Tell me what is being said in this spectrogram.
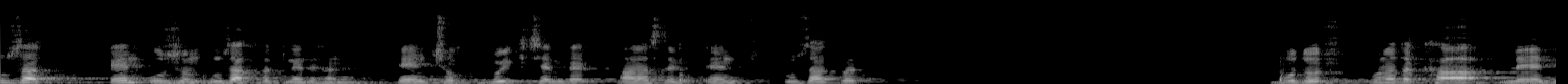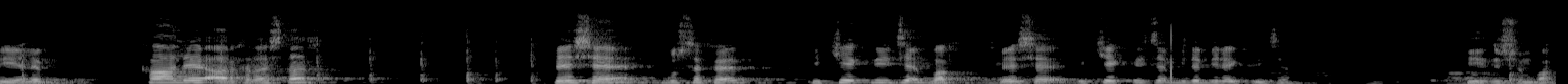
uzak, en uzun uzaklık nedir hani? En çok. Bu iki çember arasındaki en uzaklık budur. Buna da KL diyelim. KL arkadaşlar 5'e bu sefer 2 ekleyeceğim bak. 5'e 2 ekleyeceğim bir de 1 ekleyeceğim. İyi düşün bak.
